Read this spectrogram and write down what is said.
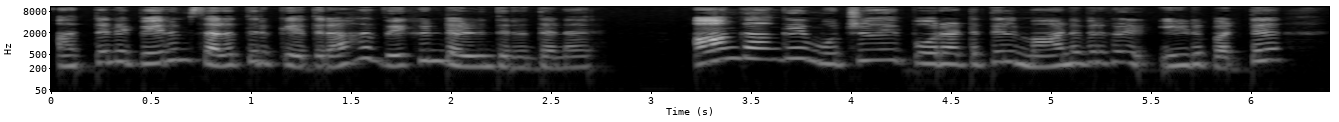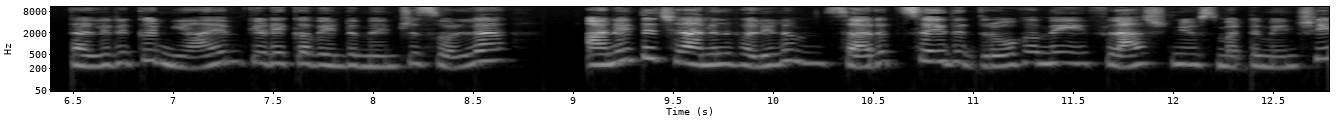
அத்தனை பேரும் சலத்திற்கு எதிராக வெகுண்டெழுந்திருந்தனர். ஆங்காங்கே முற்றுகை போராட்டத்தில் மாணவர்கள் ஈடுபட்டு தளிருக்கு நியாயம் கிடைக்க வேண்டும் என்று சொல்ல அனைத்து சேனல்களிலும் சரத் செய்த துரோகமே பிளாஷ் நியூஸ் மட்டுமின்றி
